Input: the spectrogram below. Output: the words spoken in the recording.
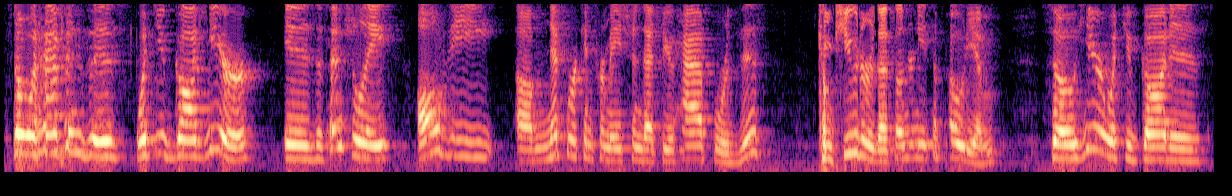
So what happens is what you've got here is essentially all the um, network information that you have for this computer that's underneath the podium. So here what you've got is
